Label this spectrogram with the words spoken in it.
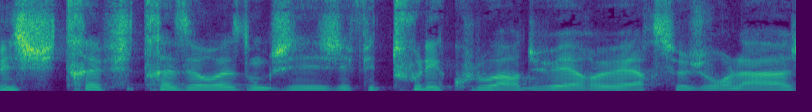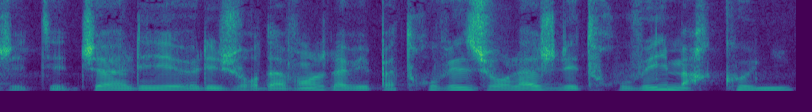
Mais je suis très, très heureuse. Donc, j'ai fait tous les couloirs du RER ce jour-là. J'étais déjà allée euh, les jours d'avant. Je l'avais pas trouvé. Ce jour-là, je l'ai trouvé. Il m'a reconnu.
